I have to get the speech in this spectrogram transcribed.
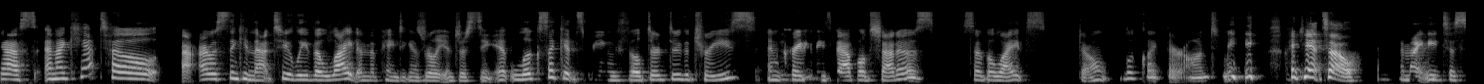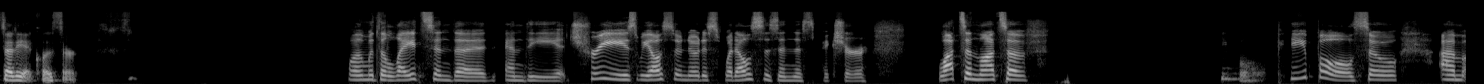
Yes, and I can't tell. I I was thinking that too, Leigh. The light in the painting is really interesting. It looks like it's mm-hmm. being filtered through the trees and creating mm-hmm. these dappled shadows. So the lights don't look like they're on to me. I can't tell. I might need to study it closer. Well, and with the lights and the and the trees, we also notice what else is in this picture. Lots and lots of People. people. So, um,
